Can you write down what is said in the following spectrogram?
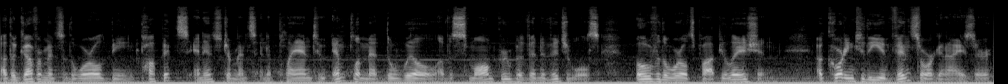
of the governments of the world being puppets and instruments in a plan to implement the will of a small group of individuals over the world's population. According to the event's organizer,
